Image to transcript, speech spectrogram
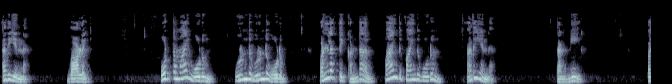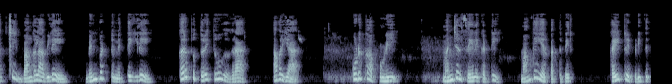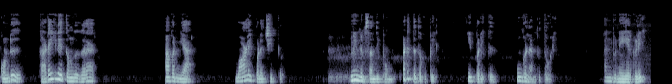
அது என்ன? வாழை. ஓட்டமாய் ஓடும் உருண்டு உருண்டு ஓடும் பள்ளத்தை கண்டால் பாய்ந்து பாய்ந்து ஓடும். அது என்ன? தண்ணீர். பச்சை பங்களாவிலே வெண்பட்டு மெத்தையிலே கருப்புத்துறை தூங்குகிறார். அவர் யார்? கொடுக்கா புளி மஞ்சள் சேலை கட்டி மங்கையர் பத்து பேர். கயிற்றை பிடித்துக் கொண்டு கடையிலே தொங்குகிறார். அவன் யார்? வாழைப்பழச்சீப்பு மீண்டும் சந்திப்போம் அடுத்த தொகுப்பில். இப்படிக்கு உங்கள் அன்பு தோழி. அன்பு நேயர்களில்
